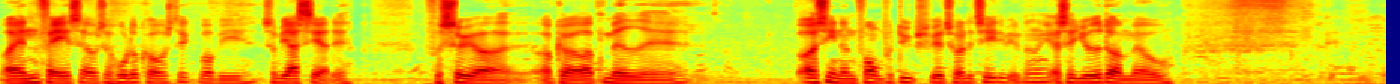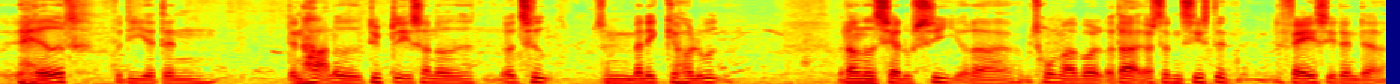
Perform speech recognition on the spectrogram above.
Og anden fase er jo så holocaust, ikke? hvor vi, som jeg ser det, forsøger at gøre op med øh, også en eller anden form for dyb spiritualitet i virkeligheden. Ikke? Altså jødedommen er jo hadet, fordi at den, den har noget dybde i sig, noget, noget tid, som man ikke kan holde ud. Og der er noget jalousi, og der er utrolig meget vold. Og der er også den sidste fase i den der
